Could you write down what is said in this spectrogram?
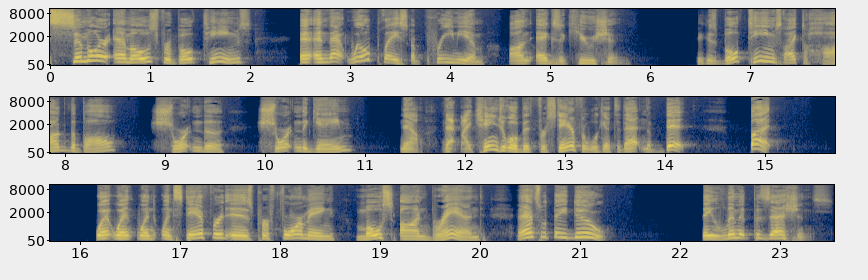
similar MOs for both teams, and that will place a premium on execution because both teams like to hog the ball, shorten the shorten the game. Now, that might change a little bit for Stanford. We'll get to that in a bit. But when when when Stanford is performing most on brand, that's what they do. They limit possessions.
